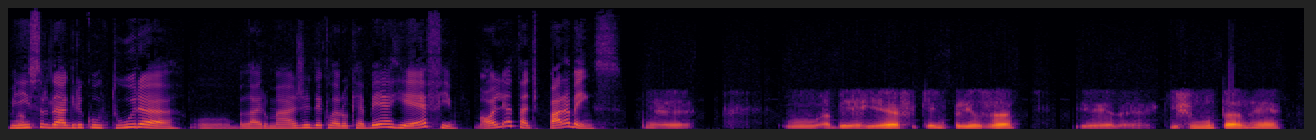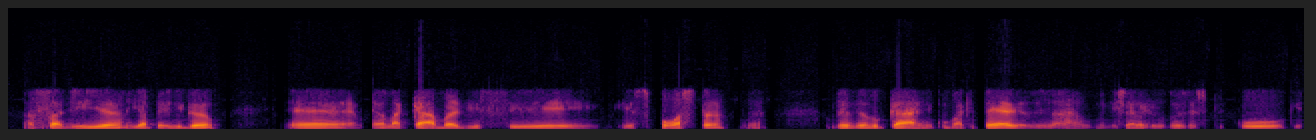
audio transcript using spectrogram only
Ministro da Agricultura, o Blairo Maggi, declarou que a BRF, olha, tá de parabéns. É, o, a BRF, que é a empresa é, que junta né, a Sadia e a Perdigão, é, ela acaba de ser exposta, né, vendendo carne com bactérias, já o Ministério da Agricultura já explicou que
